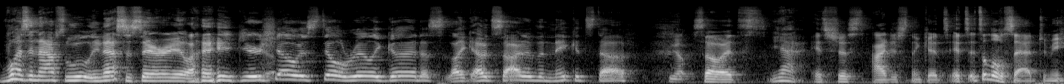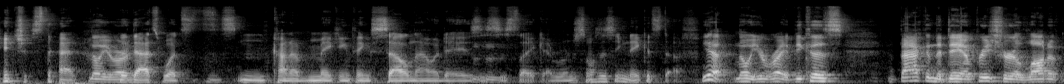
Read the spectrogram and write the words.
wasn't absolutely necessary like your Yeah. show is still really good like outside of the naked stuff Yep. so it's yeah it's just i just think it's it's it's a little sad to me just that No, you're that right. that's what's mm, kind of making things sell nowadays Mm-hmm. it's just like everyone just wants to see naked stuff Yeah, no, you're right. Because back in the day, I'm pretty sure a lot of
